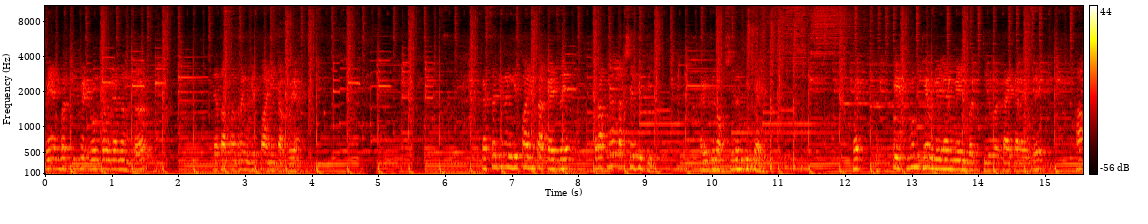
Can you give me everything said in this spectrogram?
मेणबत्ती पेटवून ठेवल्यानंतर त्यात आपण रंगीत पाणी टाकूया. कशासाठी रंगीत पाणी टाकायचं आहे तर आपल्याला लक्षात येते. हवेतील ऑक्सिजन किती आहे? तर पेटवून ठेवलेल्या मेणबत्तीवर काय करायचंय? हा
